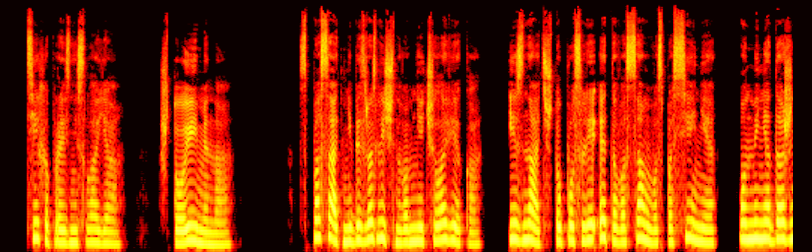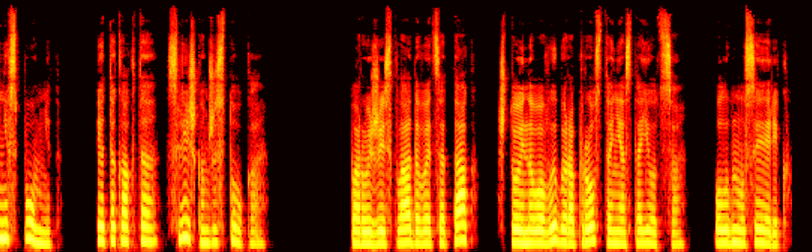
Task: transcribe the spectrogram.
— тихо произнесла я. «Что именно?» «Спасать небезразличного мне человека и знать, что после этого самого спасения он меня даже не вспомнит. Это как-то слишком жестоко». «Порой жизнь складывается так, что иного выбора просто не остается», — улыбнулся Эрик.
